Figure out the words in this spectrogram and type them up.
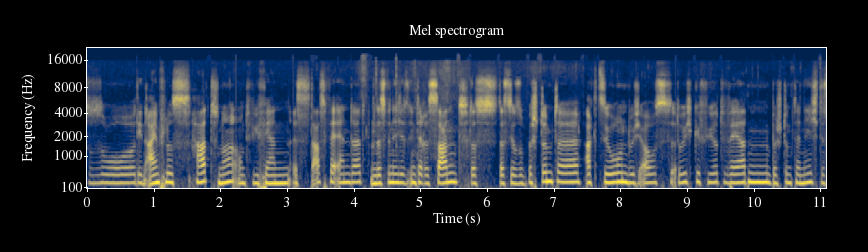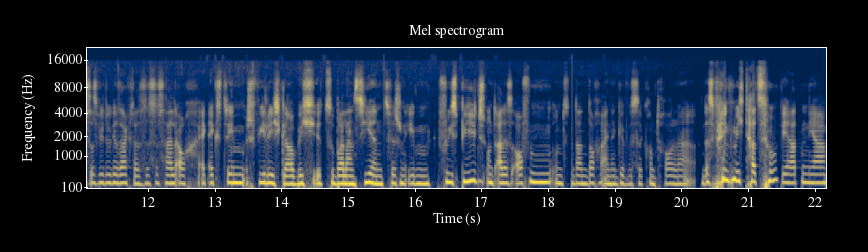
so den Einfluss hat ne, und wiefern es das verändert. Und das finde ich jetzt interessant, dass, dass ja so bestimmte Aktionen durchaus durchgeführt werden, bestimmte nicht. Das ist, wie du gesagt hast, es ist halt auch e-, extrem schwierig, glaube ich, zu balancieren zwischen eben Free Speech und alles offen und dann doch eine gewisse Kontrolle. Das bringt mich dazu. Wir hatten ja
